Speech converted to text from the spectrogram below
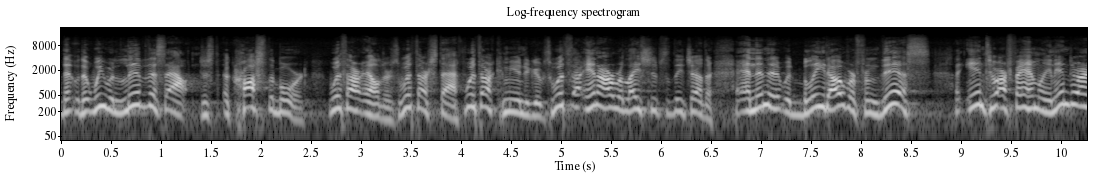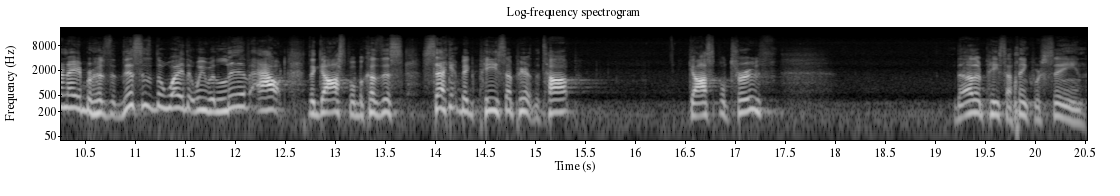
that, that we would live this out just across the board with our elders, with our staff, with our community groups, with our, in our relationships with each other. And then that it would bleed over from this into our family and into our neighborhoods, that this is the way that we would live out the gospel. Because this second big piece up here at the top, gospel truth, the other piece I think we're seeing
